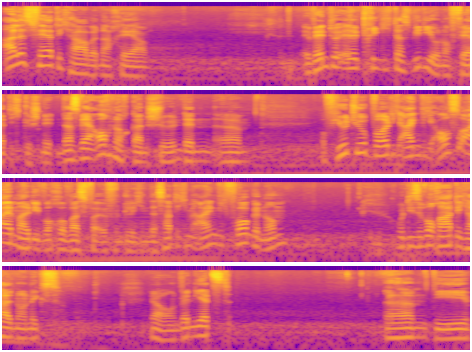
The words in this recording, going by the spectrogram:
alles fertig habe nachher, eventuell kriege ich das Video noch fertig geschnitten. Das wäre auch noch ganz schön, denn äh, auf YouTube wollte ich eigentlich auch so einmal die Woche was veröffentlichen. Das hatte ich mir eigentlich vorgenommen. Und diese Woche hatte ich halt noch nichts. Ja, und wenn jetzt ähm, die,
